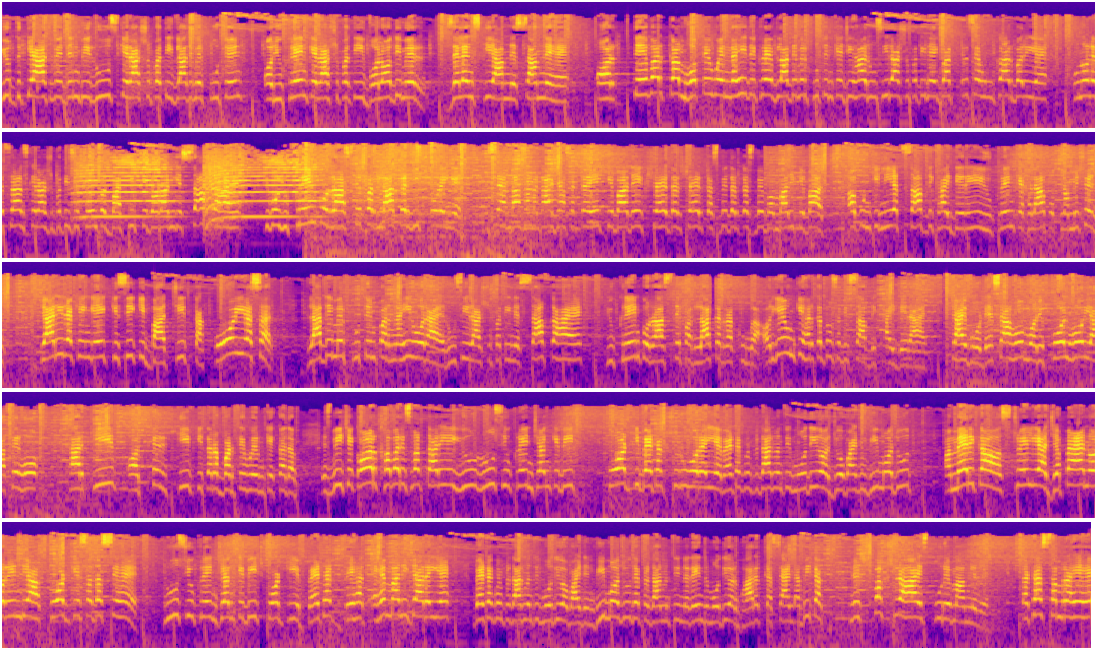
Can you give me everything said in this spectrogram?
युद्ध के आठवें दिन भी रूस के राष्ट्रपति व्लादिमीर पुतिन और यूक्रेन के राष्ट्रपति वोलोदिमिर जेलेंस्की आमने सामने हैं। और तेवर कम होते हुए नहीं दिख रहे व्लादिमीर पुतिन के। जी हाँ, रूसी राष्ट्रपति ने एक बार फिर से हुंकार भरी है। उन्होंने फ्रांस के राष्ट्रपति से फ़ोन पर बातचीत के दौरान ये साफ़ कहा है कि वो यूक्रेन को रास्ते पर लाकर ही छोड़ेंगे। इससे अंदाज़ा लगाया जा सकता है, एक के बाद एक, शहर दर शहर, कस्बे दर कस्बे, बमबारी के बाद। अब उनकी नीयत साफ़ दिखाई दे रही है। यूक्रेन के खिलाफ अपना मिशन जारी रखेंगे। किसी की बातचीत का कोई असर व्लादिमीर पुतिन पर नहीं हो रहा है। रूसी राष्ट्रपति ने साफ़ कहा है, यूक्रेन को रास्ते पर लाकर रखूँगा। और ये उनकी हरकतों से भी साफ़ दिखाई दे रहा है। चाहे वो ओडेसा हो मोरिपोल हो, या फिर हो खारकीव और फिर कीव की तरफ़ बढ़ते हुए उनके कदम। इस बीच एक और खबर इस वक्त आ रही है। यू, रूस, यूक्रेन जंग के बीच क्वाड की बैठक शुरू हो रही है। बैठक में प्रधानमंत्री मोदी और जो बाइडेन भी मौजूद। अमेरिका, ऑस्ट्रेलिया, जापान और इंडिया क्वाड के सदस्य हैं। रूस, यूक्रेन जंग के बीच क्वाड की ये बैठक बेहद अहम मानी जा रही है। बैठक में प्रधानमंत्री मोदी और बाइडेन भी मौजूद है। प्रधानमंत्री नरेंद्र मोदी और भारत का स्टैंड अभी तक निष्पक्ष रहा है इस पूरे मामले में। तटस्थ हम रहे हैं।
